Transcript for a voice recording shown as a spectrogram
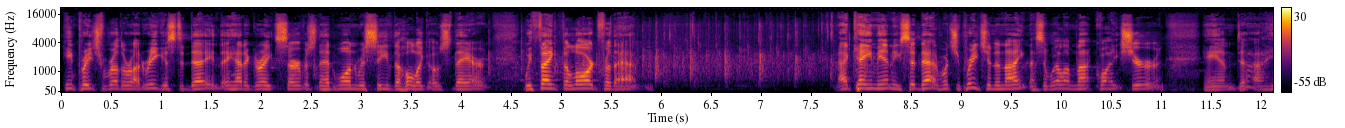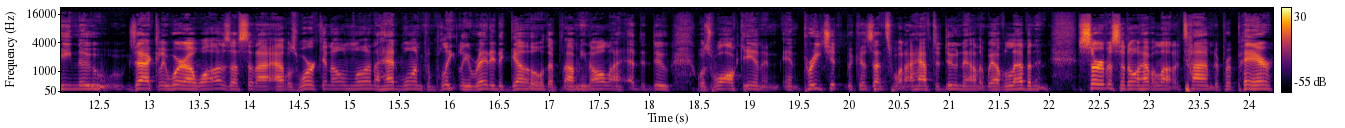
he preached for Brother Rodriguez today. And they had a great service and had one receive the Holy Ghost there. We thank the Lord for that. I came in, he said, Dad, what you preaching tonight? And I said, Well, I'm not quite sure. And, and uh, he knew exactly where I was. I said, I, I, was working on one. I had one completely ready to go. The, I mean, all I had to do was walk in and, and preach it because that's what I have to do now that we have Lebanon service. I don't have a lot of time to prepare.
